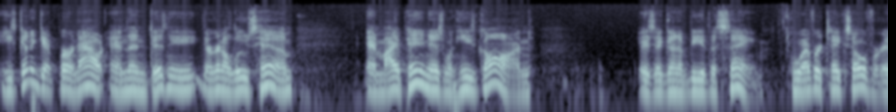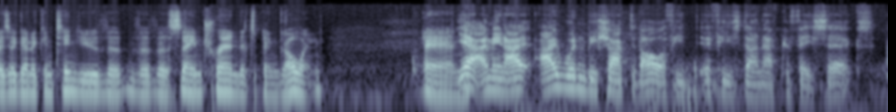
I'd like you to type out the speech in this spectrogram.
He's going to get burnt out, and then Disney they're going to lose him. And my opinion is when he's gone, is it going to be the same? Whoever takes over, is it going to continue the, the, the same trend it's been going? And Yeah, I mean, I, I wouldn't be shocked at all if he if he's done after Phase Six.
